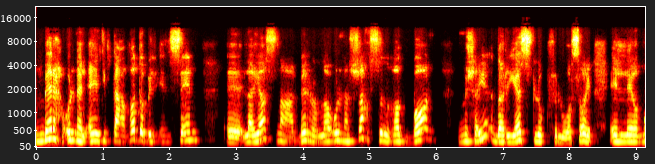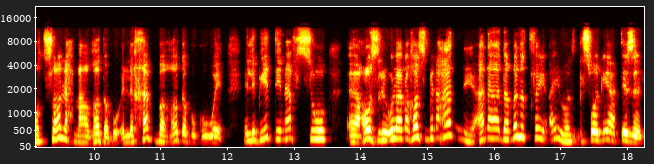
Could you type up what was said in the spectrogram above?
إمبارح قلنا الآية دي بتاع غضب الإنسان آه، لا يصنع بر الله. قلنا الشخص الغضبان مش هيقدر يسلك في الوصايا. اللي متصالح مع غضبه اللي خبى غضبه جواه اللي بيدي نفسه آه، عذر يقول أنا غصب عني أنا ده غلط فيا. أيوه بس هو جه يعتذر.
